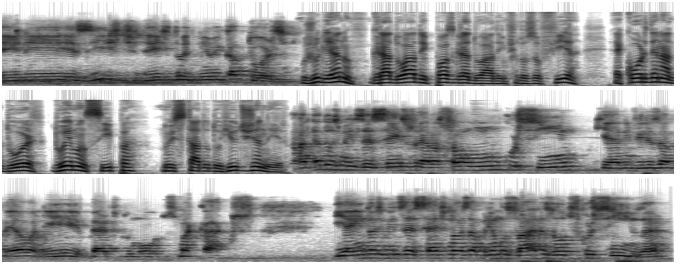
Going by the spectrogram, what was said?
ele existe desde 2014. O Juliano, graduado e pós-graduado em filosofia, é coordenador do Emancipa no estado do Rio de Janeiro. Até 2016 era só um cursinho que era em Vila Isabel, ali perto do Morro dos Macacos. E aí em 2017 nós abrimos vários outros cursinhos, né?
